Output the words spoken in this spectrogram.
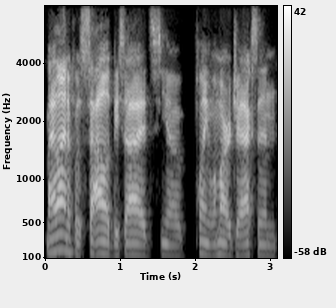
my lineup was solid. Besides, you know, playing Lamar Jackson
